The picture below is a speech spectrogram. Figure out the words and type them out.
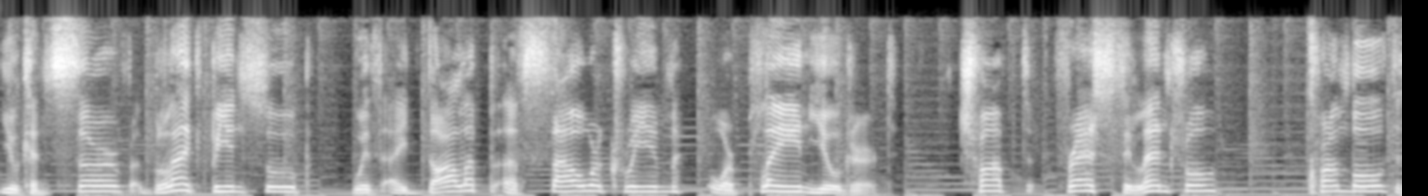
You can serve black bean soup with a dollop of sour cream or plain yogurt, chopped fresh cilantro, crumbled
